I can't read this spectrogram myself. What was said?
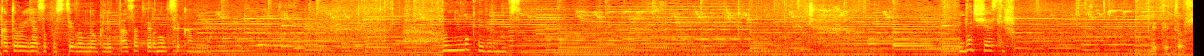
который я запустила много лет назад, вернулся ко мне. Он не мог не вернуться. Счастлив. И ты тоже.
